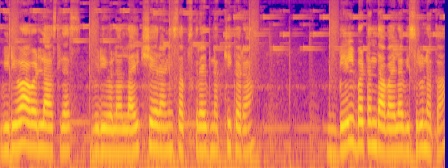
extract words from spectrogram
व्हिडिओ आवडला असल्यास व्हिडिओला लाईक शेअर आणि सबस्क्राईब नक्की करा. बेल बटन दाबायला विसरू नका.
